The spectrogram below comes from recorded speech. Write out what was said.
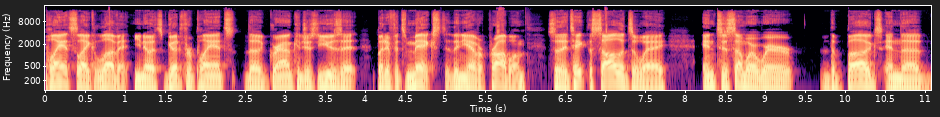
plants like love it. You know, it's good for plants. The ground can just use it, but if it's mixed, then you have a problem. So they take the solids away into somewhere where the bugs and the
